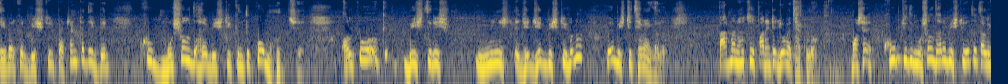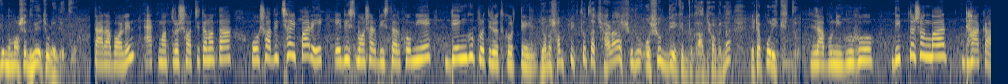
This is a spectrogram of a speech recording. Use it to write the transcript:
এবারকার বৃষ্টির প্যাটার্নটা দেখবেন, খুব মুসলধারে বৃষ্টি কিন্তু কম হচ্ছে। অল্প বিশ তিরিশ মিনিট ঝিরঝির বৃষ্টি হলো ওই বৃষ্টি থেমে গেল। তার মানে হচ্ছে পানিটা জমে থাকল। মশা খুব যদি মুষলধারে বৃষ্টি হতো তাহলে কিন্তু মশা ধুয়ে চলে যেত। তারা বলেন একমাত্র সচেতনতা ও সদিচ্ছাই পারে এডিস মশার বিস্তার কমিয়ে ডেঙ্গু প্রতিরোধ করতে। জনসম্পৃক্ততা ছাড়া শুধু ওষুধ দিয়ে কিন্তু কাজ হবে না এটা পরীক্ষিত। লাবণী গুহ দীপ্ত সংবাদ ঢাকা।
